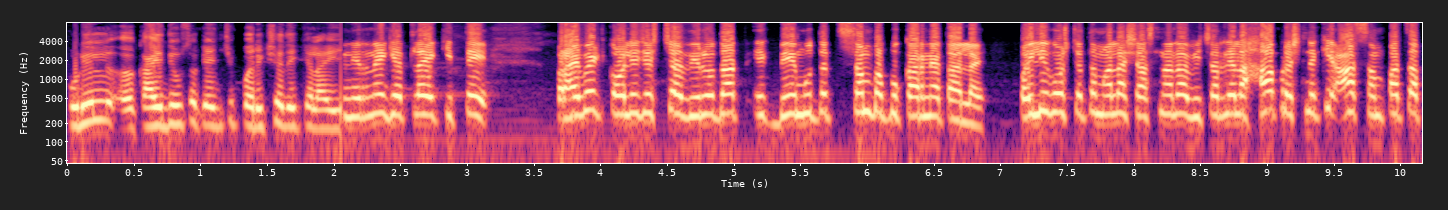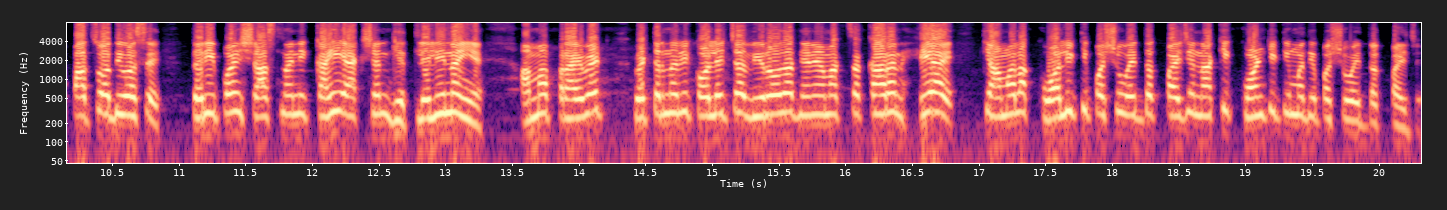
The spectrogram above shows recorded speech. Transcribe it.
पुढील काही दिवसात त्यांची परीक्षा देखील आहे. निर्णय घेतलाय की ते प्रायव्हेट कॉलेजेसच्या विरोधात एक बेमुदत संप पुकारण्यात आलाय. पहिली गोष्ट तर मला शासनाला विचारलेला हा प्रश्न की आज संपाचा पाचवा दिवस आहे तरी पण शासनाने काही ऍक्शन घेतलेली नाहीये. आम्हा प्रायव्हेट व्हेटरनरी कॉलेजच्या विरोधात येण्यामागचं कारण हे आहे की आम्हाला क्वालिटी पशुवैद्यक पाहिजे ना की क्वांटिटीमध्ये पशुवैद्यक पाहिजे.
